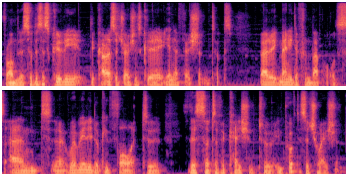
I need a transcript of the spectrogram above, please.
from this. So this is clearly, the current situation is clearly inefficient at very many different levels. And uh, we're really looking forward to this certification to improve the situation.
